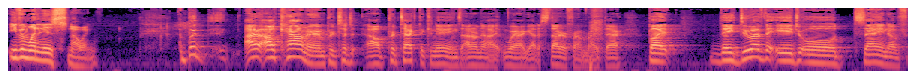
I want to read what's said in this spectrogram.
even when it is snowing. But I, I'll counter and protect. I'll protect the Canadians. I don't know where I got a stutter from right there, but they do have the age-old saying of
